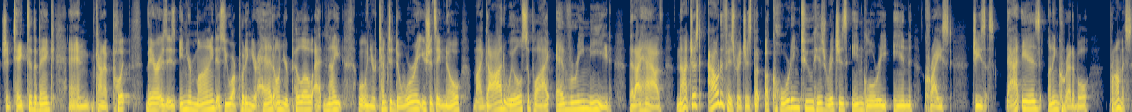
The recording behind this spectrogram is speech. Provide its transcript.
should take to the bank and kind of put there is, is in your mind as you are putting your head on your pillow at night. When you're tempted to worry, you should say, No, my God will supply every need that I have, not just out of his riches, but according to his riches in glory in Christ Jesus. That is an incredible promise.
